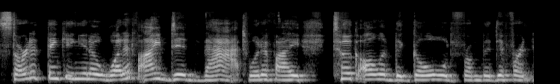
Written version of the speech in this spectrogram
started thinking, you know, what if I did that? What if I took all of the gold from the different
